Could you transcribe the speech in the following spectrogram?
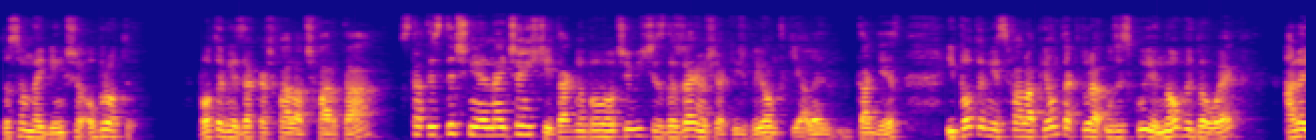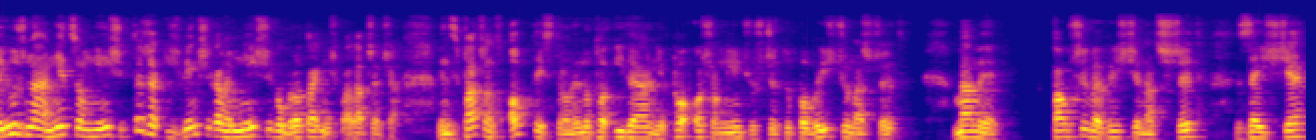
To są największe obroty. Potem jest jakaś fala czwarta, statystycznie najczęściej, tak? No bo oczywiście zdarzają się jakieś wyjątki, ale tak jest. I potem jest fala piąta, która uzyskuje nowy dołek, ale już na nieco mniejszych, też jakichś większych, ale mniejszych obrotach niż fala trzecia. Więc patrząc od tej strony, no to idealnie po osiągnięciu szczytu, po wyjściu na szczyt, mamy fałszywe wyjście na szczyt, zejście,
